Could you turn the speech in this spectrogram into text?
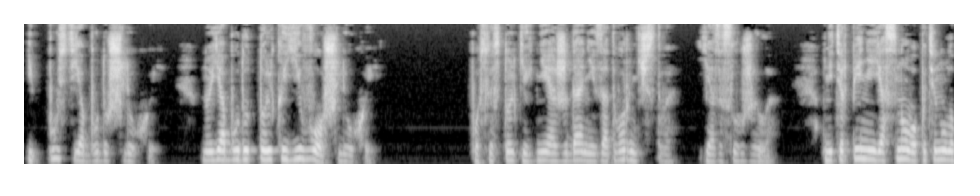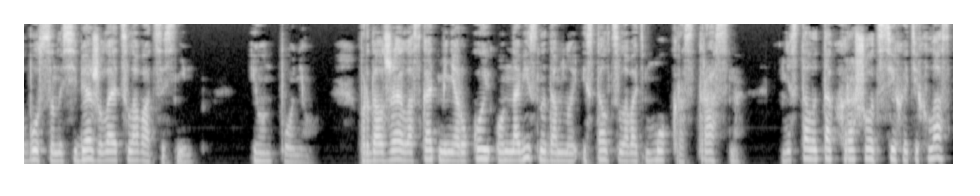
И пусть я буду шлюхой, но я буду только его шлюхой. После стольких дней ожидания и затворничества я заслужила. В нетерпении я снова потянула босса на себя, желая целоваться с ним. И он понял. Продолжая ласкать меня рукой, он навис надо мной и стал целовать мокро, страстно. Мне стало так хорошо от всех этих ласк,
